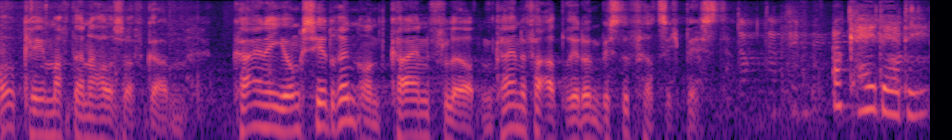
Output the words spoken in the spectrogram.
Okay, mach deine Hausaufgaben. Keine Jungs hier drin und kein Flirten. Keine Verabredung, bis du 40 bist. Okay, Daddy.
